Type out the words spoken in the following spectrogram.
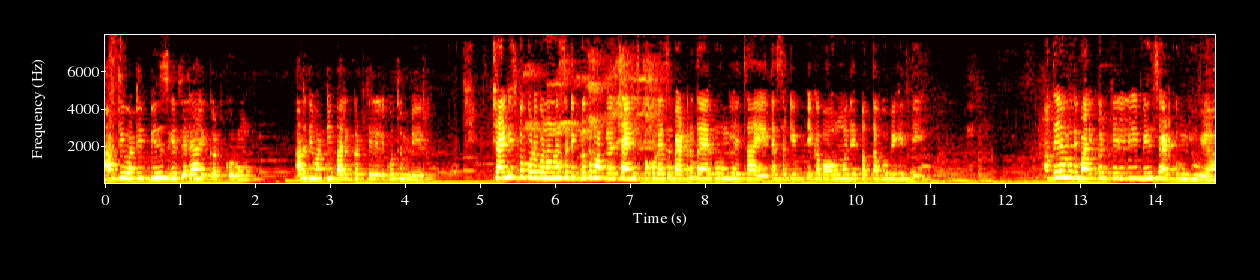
अर्धी वाटी बीन्स घेतलेले आहे कट करून अर्धी वाटी बारीक कट केलेली कोथिंबीर. चायनीज पकोडे बनवण्यासाठी प्रथम आपल्याला चायनीज पकोड्याचं बॅटर तयार करून घ्यायचं आहे. त्यासाठी एका बाउलमध्ये पत्ताकोबी घेतली. आता यामध्ये बारीक कट केलेली बीन्स ॲड करून घेऊया.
